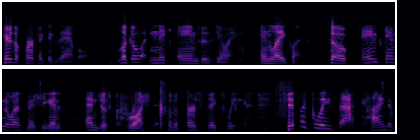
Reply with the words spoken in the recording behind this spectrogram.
here's a perfect example. Look at what Nick Ames is doing in Lakeland. So, Ames came to West Michigan and just crushed it for the first six weeks. Typically, that kind of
